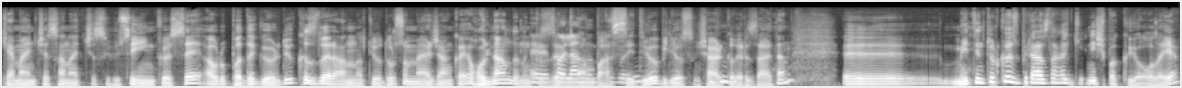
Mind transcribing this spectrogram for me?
kemençe sanatçısı Hüseyin Köse Avrupa'da gördüğü kızları anlatıyor. Dursun Mercankaya Hollanda'nın evet, kızlarından Hollanda'nın bahsediyor. Kızları. Biliyorsun şarkıları zaten. e, Metin Türköz biraz daha geniş bakıyor olaya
